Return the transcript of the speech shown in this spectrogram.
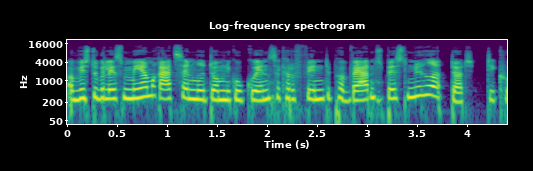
og hvis du vil læse mere om retssagen mod Dominico Guen, så kan du finde det på verdensbedstenyheder.dk.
